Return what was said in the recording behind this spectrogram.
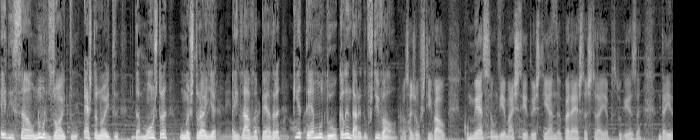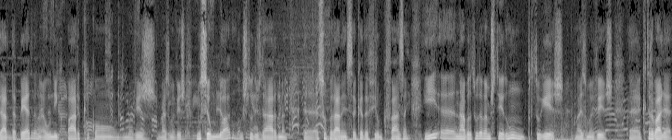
a edição número 18, esta noite, da Monstra, uma estreia a Idade da Pedra, que até mudou o calendário do festival. Ou seja, o festival começa um dia mais cedo este ano para esta estreia portuguesa da Idade da Pedra, não é? o único parque com, de uma vez, mais uma vez, no seu melhor, os estúdios da Hardman uh, a superarem-se a cada filme que fazem e uh, na abertura vamos ter um português, mais uma vez, uh, que trabalha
